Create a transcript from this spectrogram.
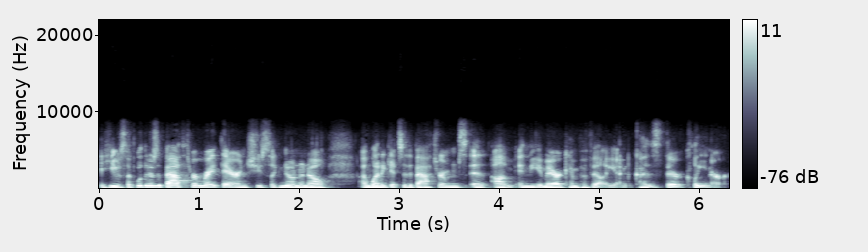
he was like, "Well, there's a bathroom right there," and she's like, "No, no, no, I want to get to the bathrooms in, um, in the American Pavilion because they're cleaner."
